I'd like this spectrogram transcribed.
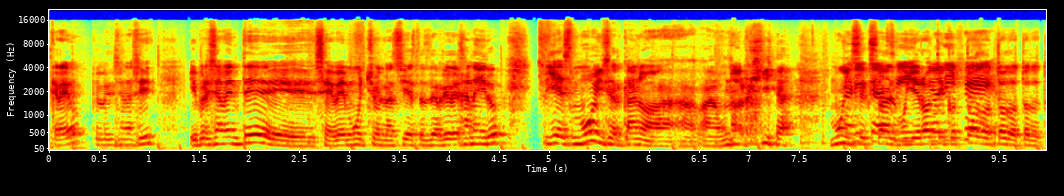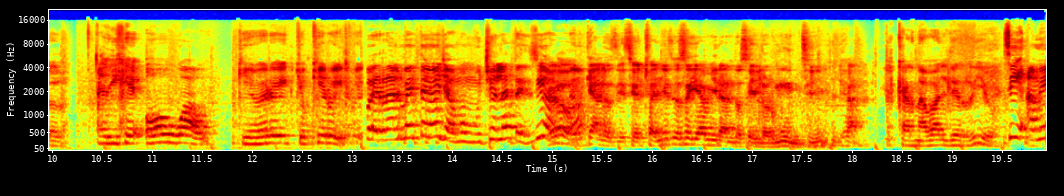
creo que le dicen así. Y precisamente eh, se ve mucho en las fiestas de Río de Janeiro. Y es muy cercano a, a- a una orgía, muy Marica, sexual, sí, muy erótico, dije- todo, todo, todo, todo. Y dije, oh, wow, quiero ir, yo quiero ir. Pues realmente me llamó mucho la atención, Creo ¿no? que a los 18 años yo seguía mirando Sailor Moon, ¿sí? Ya. El carnaval de Río. Sí, a mí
